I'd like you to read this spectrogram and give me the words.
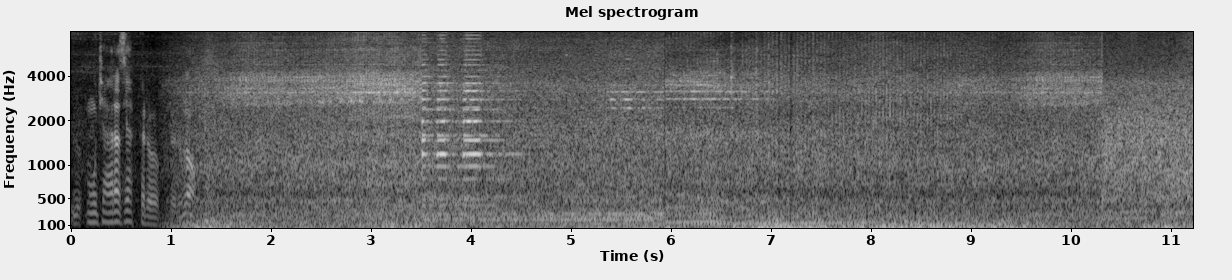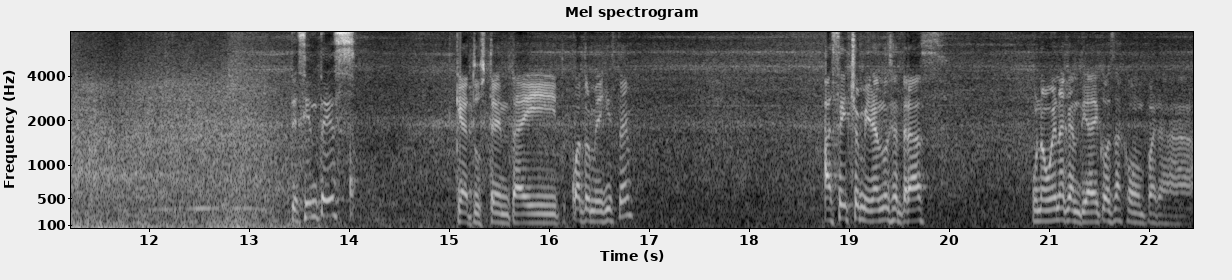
lo- muchas gracias, pero, pero no. ¿Te sientes que a tus 34 me dijiste? ¿Has hecho mirando hacia atrás una buena cantidad de cosas como para,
